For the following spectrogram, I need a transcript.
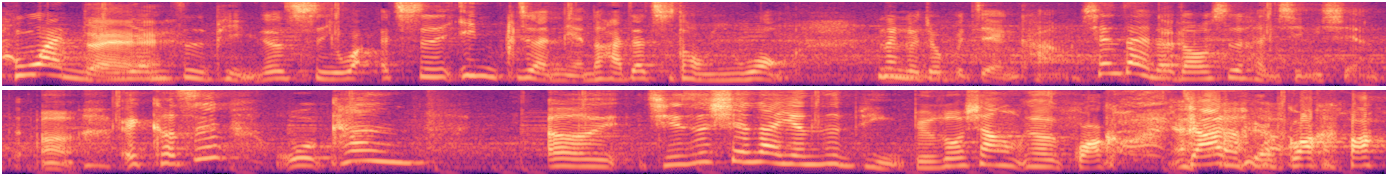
万年腌制品，就吃一万吃一整年都还在吃同一瓮，那个就不健康。现在的都是很新鲜的。嗯，哎，可是我看。呃，其实现在腌制品，比如说像那个瓜瓜 家里的瓜瓜，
